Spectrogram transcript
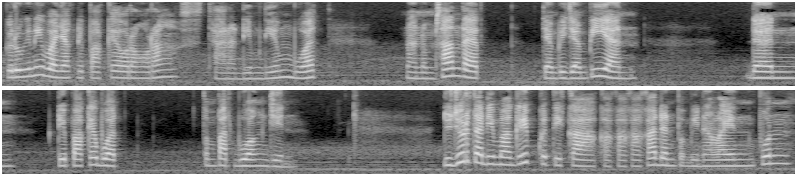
gedung ini banyak dipakai orang-orang secara diem-diem buat nanam santet, jampi-jampian, dan dipakai buat tempat buang jin. Jujur tadi maghrib ketika kakak-kakak dan pembina lain pun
